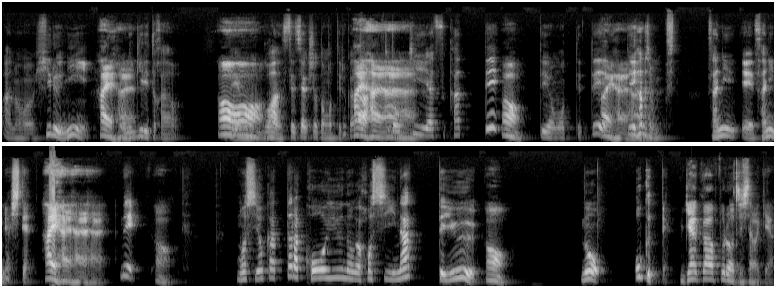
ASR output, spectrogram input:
あの昼におはいはい。にぎりとかでおうおうご飯節約しようと思ってるかはいはいはいはいらちょっと大きいやつ買っておうって思ってて、はいはいはいっていう話も3人,、えー、3人にはしてんはいはいはいはい。でうん。もしよかったらこういうのが欲しいなっていうおうのを送って逆アプローチしたわけや。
